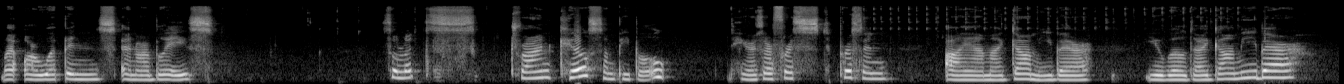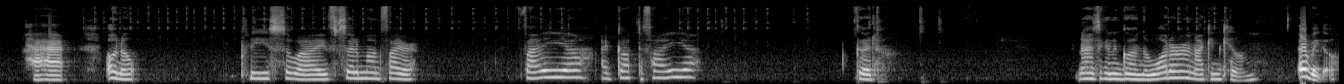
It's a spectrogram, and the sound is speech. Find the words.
my, our weapons, and our blaze. So let's try and kill some people. Oh, here's our first person. I am a gummy bear. You will die, gummy bear. Haha. oh no. Please survive. Set him on fire. Fire. I got the fire. Good. Now he's gonna go in the water and I can kill him. There we go.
